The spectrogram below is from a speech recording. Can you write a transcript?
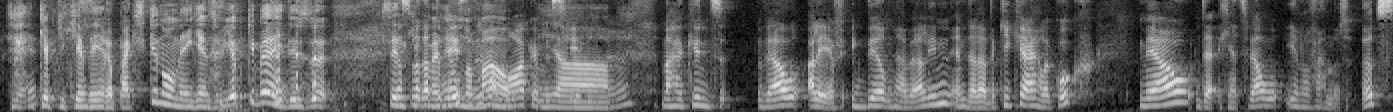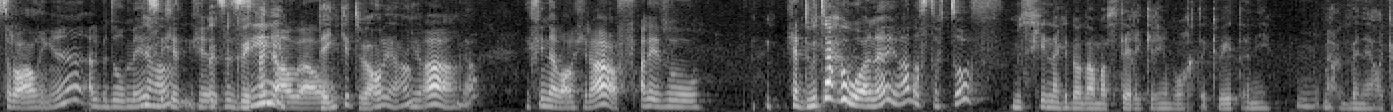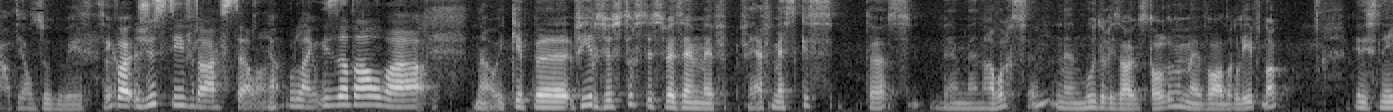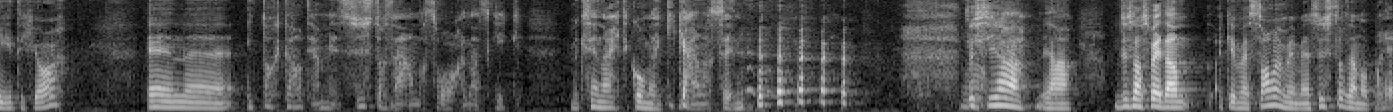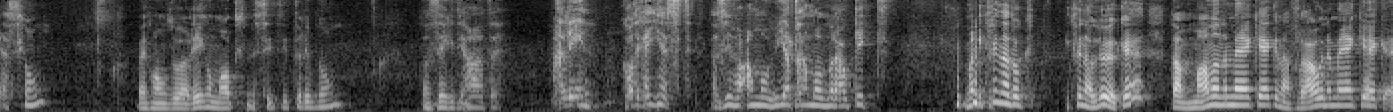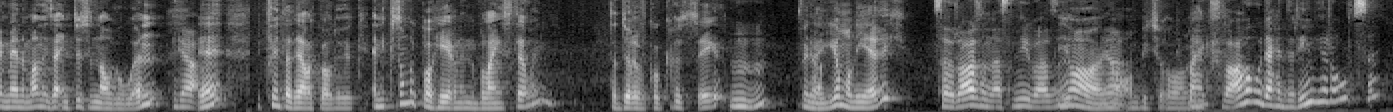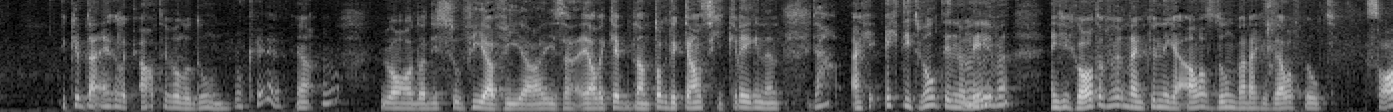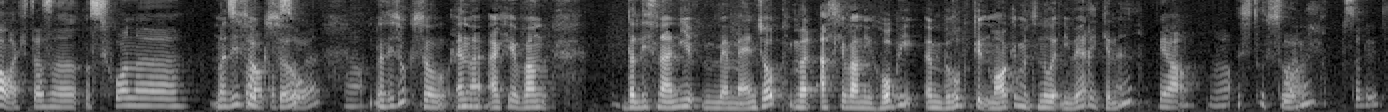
Nee. Ik heb geen leren pakje aan en geen zwiepje bij, dus... zin Dat is wat dat de meesten normaal. maken misschien. Ja, hè. Maar je kunt wel... Allee, ik beeld me wel in, en dat had ik eigenlijk ook met jou, dat, je hebt wel een of andere uitstraling. Hè? Allee, ik bedoel, mensen, Ja, je, ze zien jou wel. Ik denk het wel, ja. Ja, Ja. Ik vind dat wel graaf. Allee, zo... Je doet dat gewoon, hè? Ja, dat is toch tof? Misschien dat je er dan wat sterker in wordt, ik weet dat niet. Maar ik ben eigenlijk altijd al zo geweest. hè. Ik wou juist die vraag stellen. Ja. Hoe lang is dat al? Wat... Nou, ik heb eh, vier zusters, dus wij zijn met vijf mesjes thuis bij mijn ouders. Hè. Mijn moeder is al gestorven, mijn vader leeft nog. Die is 90 jaar. En eh, ik dacht altijd, ja, mijn zusters anders worden als ik. Maar ik ben erachter gekomen dat ik anders ben. Dus ja, ja. Dus als wij dan, ik heb samen met mijn zusters dan op reis gaan. Wij gaan zo regelmatig een citytrip doen. Dan zeggen die altijd, Marleen, ga je eerst. Dan zien we allemaal wie er allemaal naar jou kijkt. Maar ik vind dat ook ik vind dat leuk, hè? Dat mannen naar mij kijken, dat vrouwen naar mij kijken. En mijn man is dat intussen al gewoon. Ja. Hè? Ik vind dat eigenlijk wel leuk. En ik stond ook wel in de belangstelling. Dat durf ik ook rustig zeggen. Mhm. Ik vind Ja. dat helemaal niet erg. Het zou raar zijn als het niet was. Hè? Ja, ja. een beetje raar. Mag ik vragen hoe dat je erin gerold bent? Ik heb dat eigenlijk altijd willen doen. Oké. Ja. Ja, dat is zo via via. Is dat, eigenlijk heb ik dan toch de kans gekregen. En ja, als je echt iets wilt in je Mhm. leven en je gaat ervoor, dan kun je alles doen wat je zelf wilt. Zalig. Dat is een, een schone... Dat is ook zo. hè? Ja. Dat is ook zo. En a- als je van dat is nou niet met mijn job, maar als je van je hobby een beroep kunt maken, moet je nooit niet werken. Hè? Ja, ja. Is toch Zo, absoluut.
